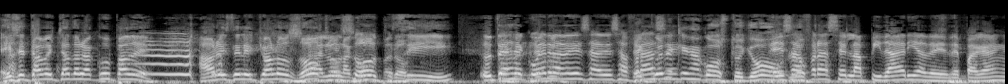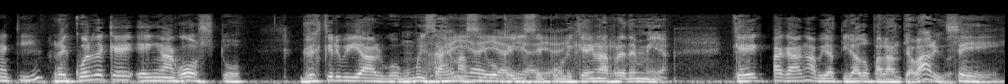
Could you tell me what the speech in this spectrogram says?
Ese estaba echando la culpa de. Ahora se le echó a los otros. A los la culpa. otros. Sí. ¿Usted recuerda de esa, de esa frase? Recuerde que en agosto yo. Esa lo- frase lapidaria de, de Pagán aquí. Recuerde que en agosto yo escribí algo, un mensaje Ay, masivo ay, que ay, hice y publiqué en las redes mías, que Pagán había tirado para adelante a varios. Sí.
